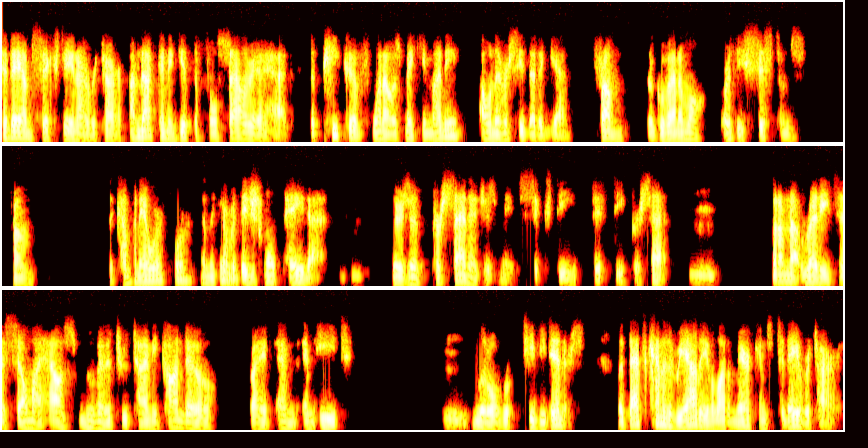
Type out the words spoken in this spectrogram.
today I'm 60 and I retire, I'm not going to get the full salary I had. The peak of when I was making money, I will never see that again from the gouvernement or these systems from the company I work for and the government. They just won't pay that. There's a percentage is maybe 60, 50%. Mm. But I'm not ready to sell my house, move into a tiny condo, right, and, and eat Mm. little TV dinners. But that's kind of the reality of a lot of Americans today retiring.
